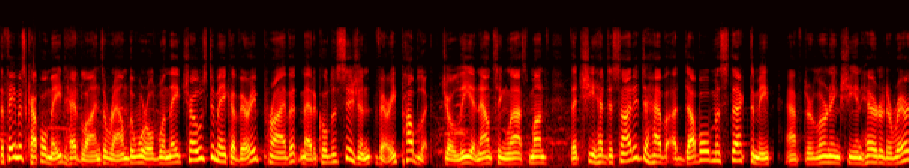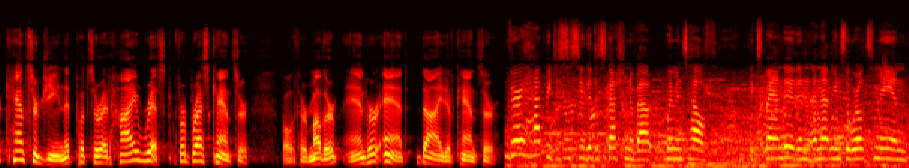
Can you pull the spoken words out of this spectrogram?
The famous couple made headlines around the world when they chose to make a very private medical decision very public. Jolie announcing last month that she had decided to have a double mastectomy after learning she inherited a rare cancer gene that puts her at high risk for breast cancer. Both her mother and her aunt died of cancer. I'm very happy just to see the discussion about women's health expanded, and, and that means the world to me. And,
